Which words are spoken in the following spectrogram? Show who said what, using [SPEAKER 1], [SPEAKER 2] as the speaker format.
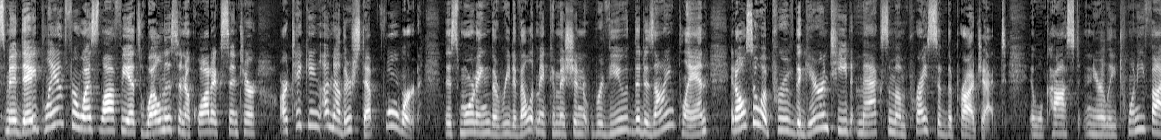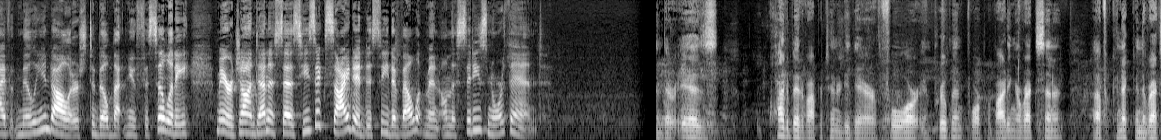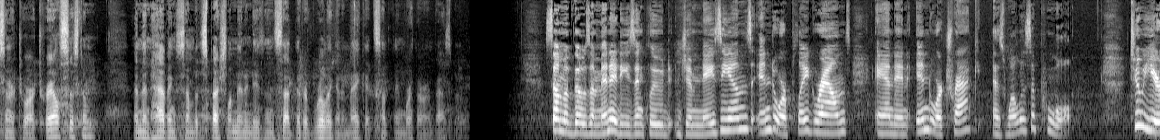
[SPEAKER 1] This midday, plans for West Lafayette's Wellness and Aquatic Center are taking another step forward. This morning, the Redevelopment Commission reviewed the design plan. It also approved the guaranteed maximum price of the project. It will cost nearly $25 million to build that new facility. Mayor John Dennis says he's excited to see development on the city's north end.
[SPEAKER 2] There is quite a bit of opportunity there for improvement, for providing a rec center, uh, for connecting the rec center to our trail system, and then having some of the special amenities inside that are really going to make it something worth our investment.
[SPEAKER 1] Some of those amenities include gymnasiums, indoor playgrounds, and an indoor track, as well as a pool. Two years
